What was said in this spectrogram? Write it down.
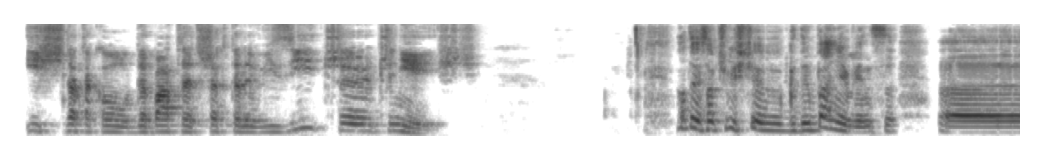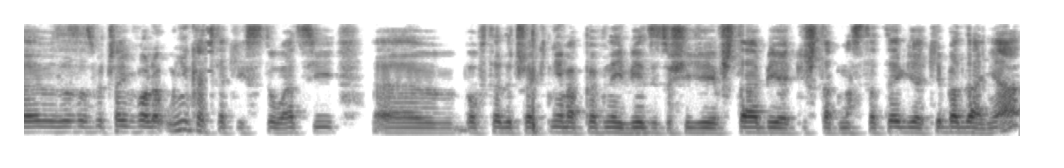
iść na taką debatę trzech telewizji, czy, czy nie iść? No to jest oczywiście gdybanie, więc e, zazwyczaj wolę unikać takich sytuacji, e, bo wtedy człowiek nie ma pewnej wiedzy, co się dzieje w sztabie, jaki sztab ma strategię, jakie badania.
